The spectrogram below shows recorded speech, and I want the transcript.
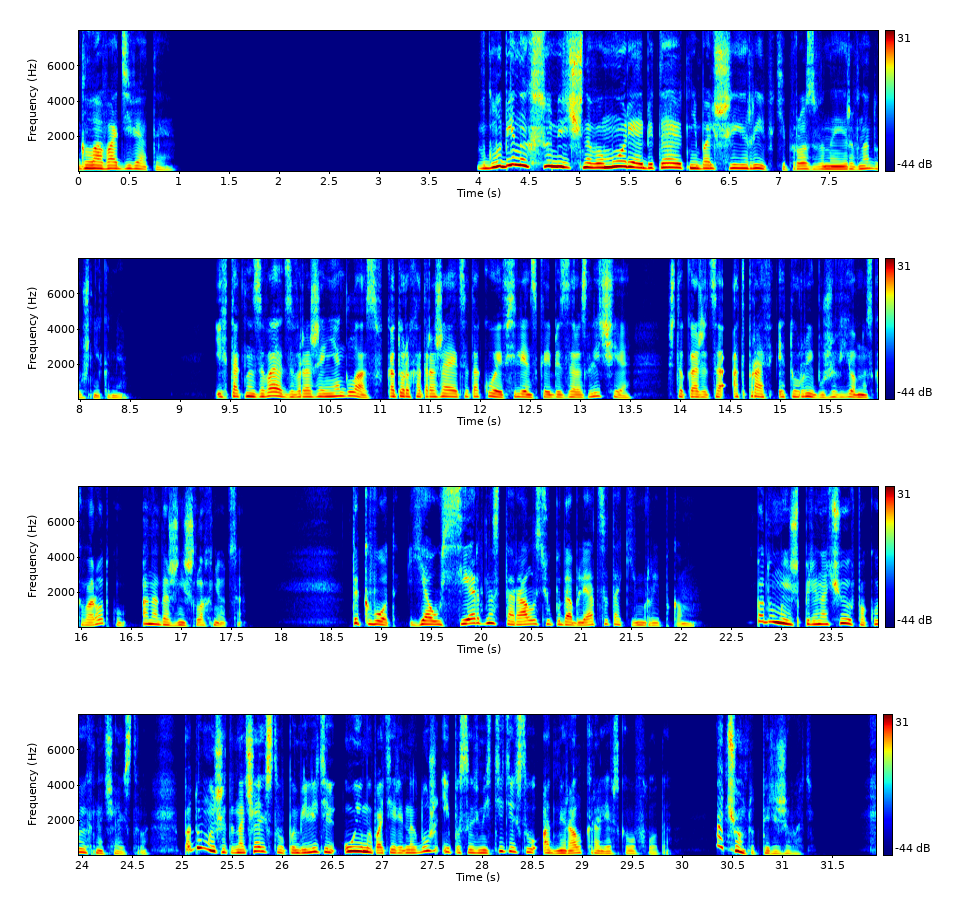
Глава девятая. В глубинах сумеречного моря обитают небольшие рыбки, прозванные равнодушниками. Их так называют за выражение глаз, в которых отражается такое вселенское безразличие, что, кажется, отправь эту рыбу живьем на сковородку, она даже не шлахнется. Так вот, я усердно старалась уподобляться таким рыбкам. Подумаешь, переночую в покоях начальства. Подумаешь, это начальство — повелитель уймы потерянных душ и по совместительству адмирал Королевского флота. О чем тут переживать?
